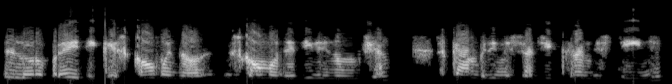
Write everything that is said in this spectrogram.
le loro prediche scomode, scomode di denuncia, scambi di messaggi clandestini,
